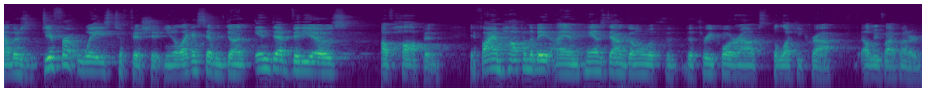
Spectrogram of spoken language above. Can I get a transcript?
Now, there's different ways to fish it. You know, like I said, we've done in-depth videos of hopping. If I am hopping the bait, I am hands down going with the, the three-quarter ounce, the Lucky Craft LV500.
